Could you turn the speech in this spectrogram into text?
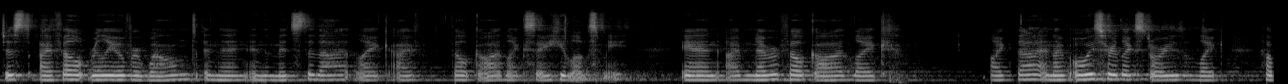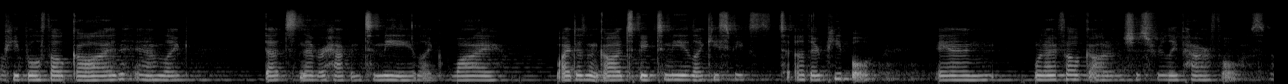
just I felt really overwhelmed. And then in the midst of that, like I felt God like say He loves me, and I've never felt God like like that. And I've always heard like stories of like how people felt God, and I'm like, that's never happened to me. Like why? Why doesn't God speak to me like He speaks to other people? And when I felt God, it was just really powerful. So.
